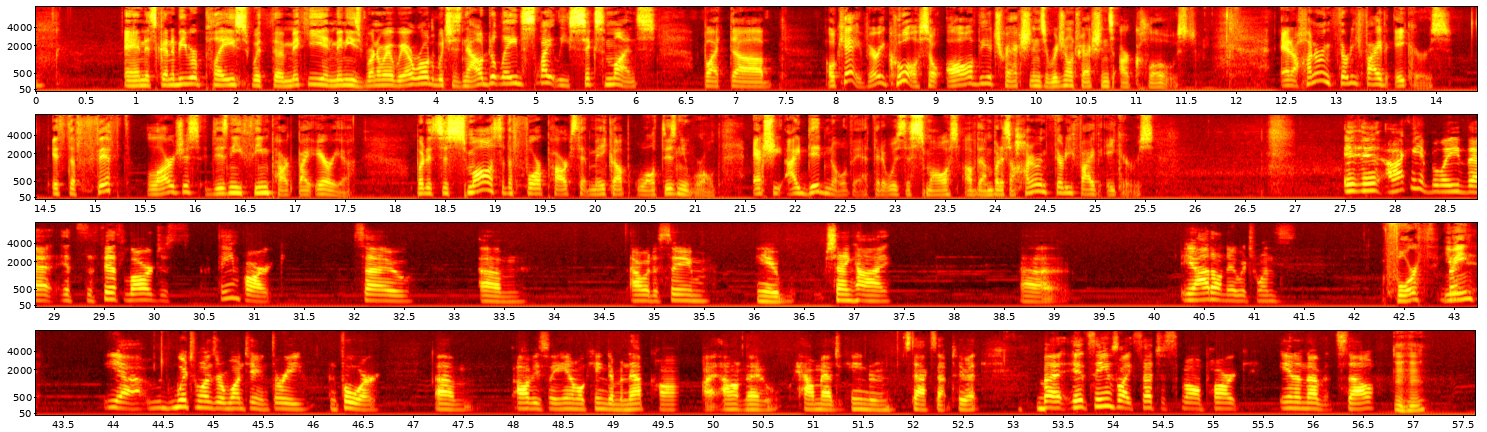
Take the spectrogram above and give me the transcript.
and it's going to be replaced with the Mickey and Minnie's Runaway Railroad, which is now delayed slightly six months. But uh, okay, very cool. So all of the attractions, original attractions, are closed. At 135 acres, it's the fifth largest Disney theme park by area. But it's the smallest of the four parks that make up Walt Disney World. Actually, I did know that that it was the smallest of them, but it's 135 acres. It, it, I can't believe that it's the fifth largest theme park. So, um, I would assume, you know, Shanghai. Uh, yeah, I don't know which ones. Fourth, you But- mean? Yeah, which ones are one, two, and three, and four? Um, obviously, Animal Kingdom and Epcot. I, I don't know how Magic Kingdom stacks up to it, but it seems like such a small park in and of itself, Mm-hmm.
